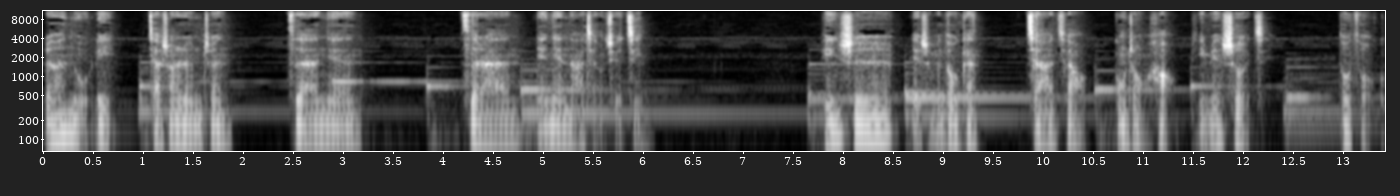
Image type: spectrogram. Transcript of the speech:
人很努力，加上认真。自然年，自然年年拿奖学金。平时也什么都干，家教、公众号、平面设计，都做过。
